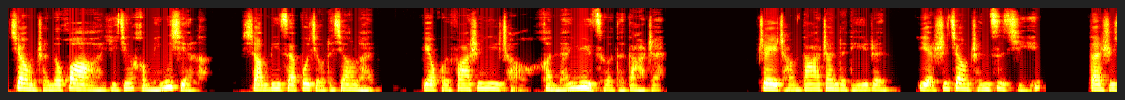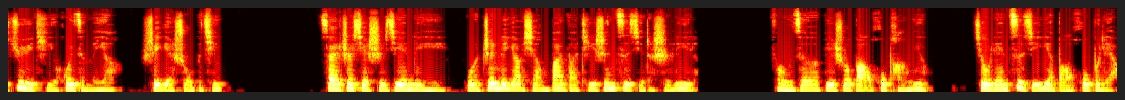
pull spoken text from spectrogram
将臣的话已经很明显了，想必在不久的将来便会发生一场很难预测的大战。这场大战的敌人也是将臣自己，但是具体会怎么样，谁也说不清。在这些时间里，我真的要想办法提升自己的实力了，否则别说保护朋友，就连自己也保护不了。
